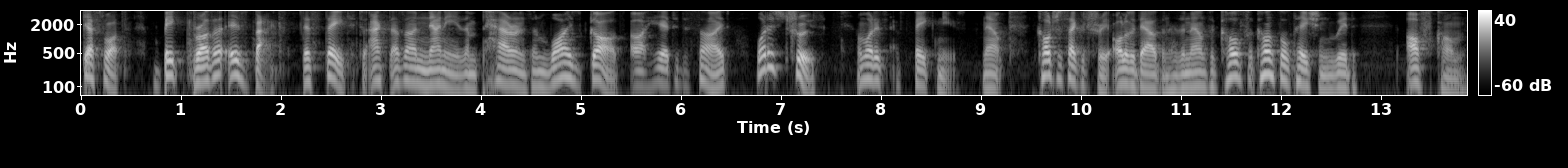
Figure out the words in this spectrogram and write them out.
Guess what? Big Brother is back. The state, to act as our nannies and parents and wise gods, are here to decide what is truth and what is fake news. Now, Culture Secretary Oliver Dowden has announced a consultation with Ofcom,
